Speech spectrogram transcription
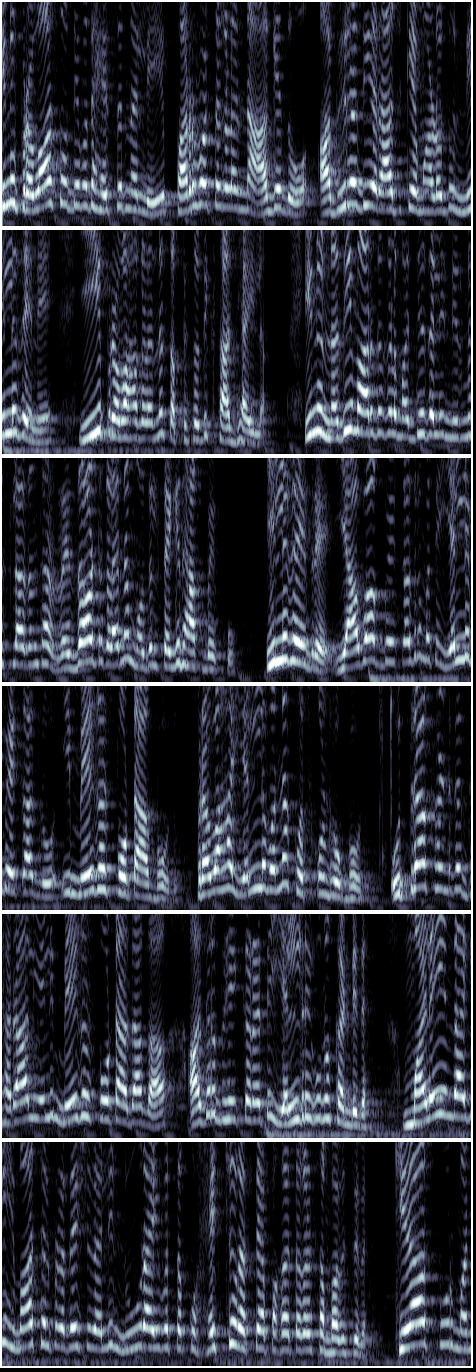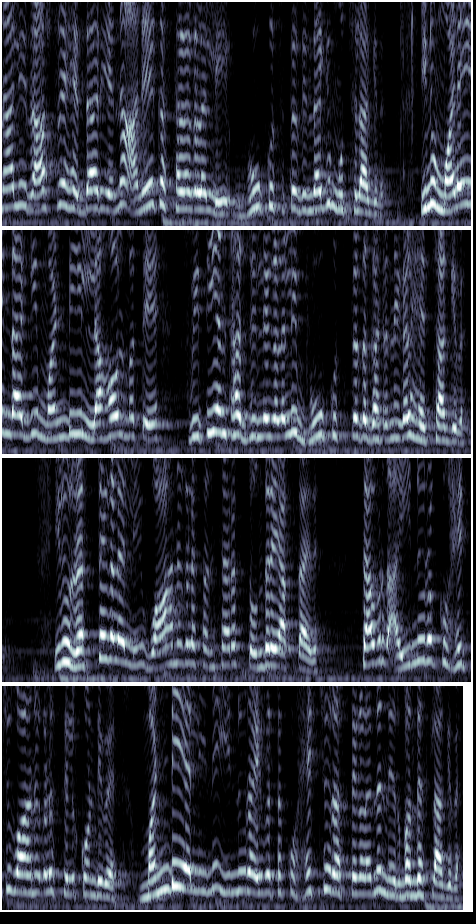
ಇನ್ನು ಪ್ರವಾಸೋದ್ಯಮದ ಹೆಸರಿನಲ್ಲಿ ಪರ್ವತಗಳನ್ನು ಅಗೆದು ಅಭಿವೃದ್ಧಿಯ ರಾಜಕೀಯ ಮಾಡೋದು ನಿಲ್ಲದೇನೆ ಈ ಪ್ರವಾಹಗಳನ್ನು ತಪ್ಪಿಸೋದಿಕ್ಕೆ ಸಾಧ್ಯ ಇಲ್ಲ. ಇನ್ನು ನದಿ ಮಾರ್ಗಗಳ ಮಧ್ಯದಲ್ಲಿ ನಿರ್ಮಿಸಲಾದಂತಹ ರೆಸಾರ್ಟ್ಗಳನ್ನು ಮೊದಲು ತೆಗೆದು ಹಾಕಬೇಕು ಇಲ್ಲದೇ ಇದ್ರೆ ಯಾವಾಗ ಬೇಕಾದ್ರೂ ಮತ್ತೆ ಎಲ್ಲಿ ಬೇಕಾದ್ರೂ ಈ ಮೇಘ ಸ್ಫೋಟ ಆಗಬಹುದು. ಪ್ರವಾಹ ಎಲ್ಲವನ್ನ ಕೊಚ್ಕೊಂಡು ಹೋಗಬಹುದು. ಉತ್ತರಾಖಂಡದ ಧರಾಲಿಯಲ್ಲಿ ಮೇಘ ಸ್ಫೋಟ ಆದಾಗ ಅದರ ಭೀಕರತೆ ಎಲ್ರಿಗೂ ಕಂಡಿದೆ. ಮಳೆಯಿಂದಾಗಿ ಹಿಮಾಚಲ ಪ್ರದೇಶದಲ್ಲಿ ನೂರ ಐವತ್ತಕ್ಕೂ ಹೆಚ್ಚು ರಸ್ತೆ ಅಪಘಾತಗಳು ಸಂಭವಿಸಿವೆ. ಕಿರಾತ್ಪುರ್, ಮನಾಲಿ ರಾಷ್ಟ್ರೀಯ ಹೆದ್ದಾರಿಯನ್ನ ಅನೇಕ ಸ್ಥಳಗಳಲ್ಲಿ ಭೂಕುಸಿತದಿಂದಾಗಿ ಮುಚ್ಚಲಾಗಿದೆ. ಇನ್ನು ಮಳೆಯಿಂದಾಗಿ ಮಂಡಿ, ಲಹೌಲ್ ಮತ್ತೆ ಸ್ವಿತಿಯಂತಹ ಜಿಲ್ಲೆಗಳಲ್ಲಿ ಭೂಕುಸಿತದ ಘಟನೆಗಳು ಹೆಚ್ಚಾಗಿವೆ. ಇನ್ನು ರಸ್ತೆಗಳಲ್ಲಿ ವಾಹನಗಳ ಸಂಚಾರಕ್ಕೆ ತೊಂದರೆ ಆಗ್ತಾ ಇದೆ. ಸಾವಿರದ ಐನೂರಕ್ಕೂ ಹೆಚ್ಚು ವಾಹನಗಳು ಸಿಲುಕೊಂಡಿವೆ. ಮಂಡಿಯಲ್ಲಿನೇ ಇನ್ನೂರ ಐವತ್ತಕ್ಕೂ ಹೆಚ್ಚು ರಸ್ತೆಗಳನ್ನು ನಿರ್ಬಂಧಿಸಲಾಗಿದೆ.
